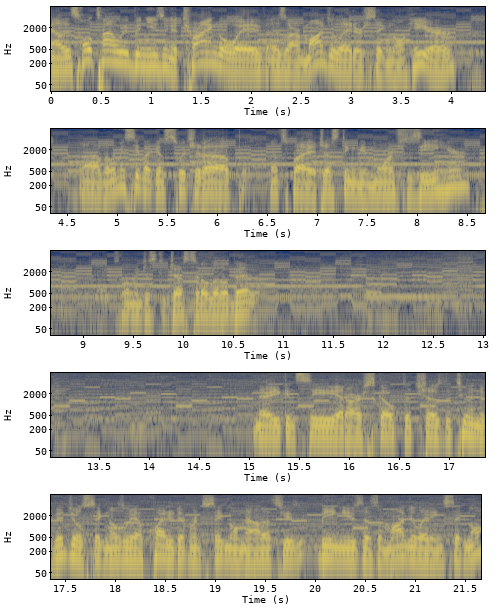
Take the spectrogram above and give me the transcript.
Now this whole time we've been using a triangle wave as our modulator signal here, uh, but let me see if I can switch it up. That's by adjusting the morph Z here. So let me just adjust it a little bit. And there you can see at our scope that shows the two individual signals. We have quite a different signal now that's being used as a modulating signal.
